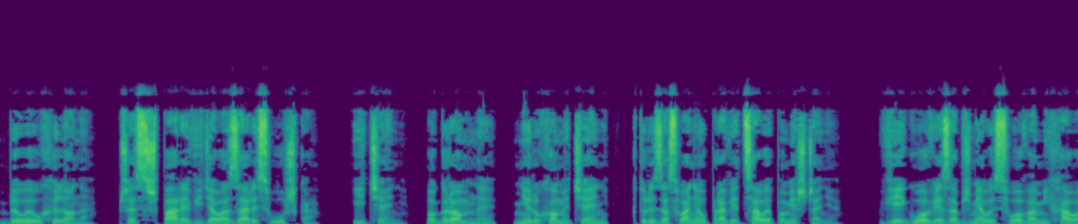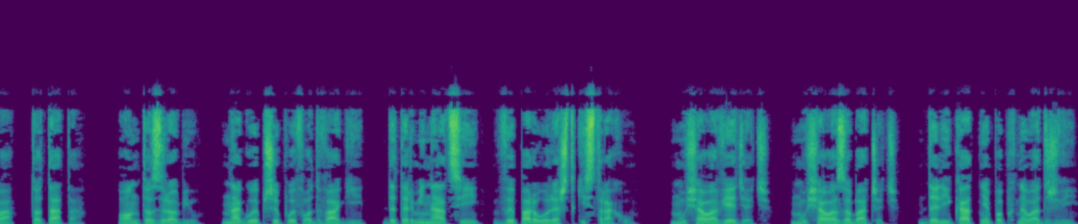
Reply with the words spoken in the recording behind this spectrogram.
Były uchylone. Przez szparę widziała zarys łóżka. I cień. Ogromny, nieruchomy cień, który zasłaniał prawie całe pomieszczenie. W jej głowie zabrzmiały słowa Michała, to tata. On to zrobił. Nagły przypływ odwagi, determinacji, wyparł resztki strachu. Musiała wiedzieć, musiała zobaczyć. Delikatnie popchnęła drzwi.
